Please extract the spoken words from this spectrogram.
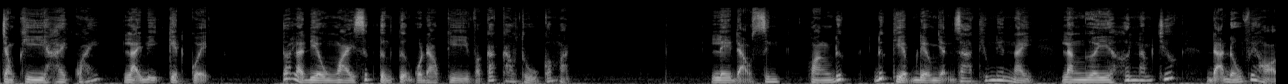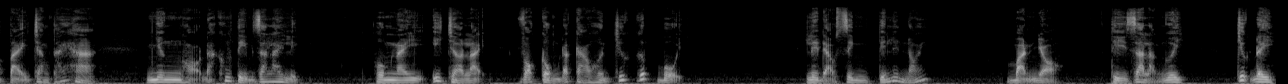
trong khi hai quái lại bị kiệt quệ. Đó là điều ngoài sức tưởng tượng của Đào Kỳ và các cao thủ có mặt. Lê Đạo Sinh, Hoàng Đức, Đức Hiệp đều nhận ra thiếu niên này là người hơn năm trước đã đấu với họ tại Trang Thái Hà, nhưng họ đã không tìm ra lai lịch. Hôm nay y trở lại, võ công đã cao hơn trước gấp bội. Lê Đạo Sinh tiến lên nói, Bạn nhỏ, thì ra là ngươi. Trước đây,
